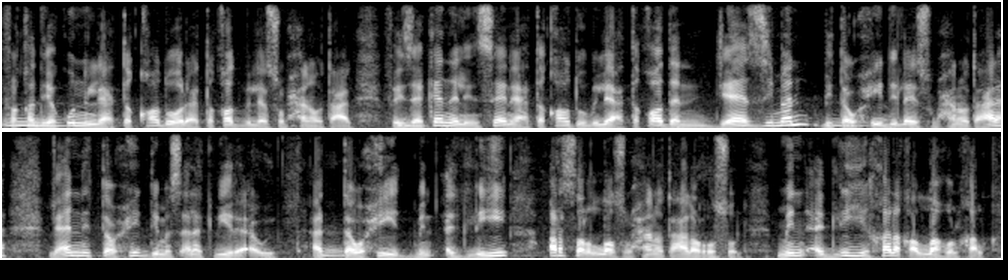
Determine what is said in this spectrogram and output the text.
فقد يكون الاعتقاد هو الاعتقاد بالله سبحانه وتعالى. فإذا كان الإنسان اعتقاده بالله اعتقادا جازما بتوحيد الله سبحانه وتعالى لأن التوحيد دي مسألة كبيرة قوي. التوحيد من أجله أرسل الله سبحانه وتعالى الرسل. من أجله خلق الله الخلق.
